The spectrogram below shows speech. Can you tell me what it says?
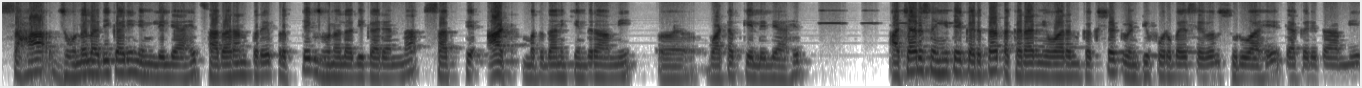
सहा झोनल अधिकारी नेमलेले आहेत. साधारणपणे प्रत्येक झोनल अधिकाऱ्यांना सात ते आठ मतदान केंद्र आम्ही वाटप केलेले आहेत. आचारसंहितेकरिता तक्रार निवारण कक्ष ट्वेंटी फोर बाय सेव्हन सुरू आहे. त्याकरिता आम्ही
